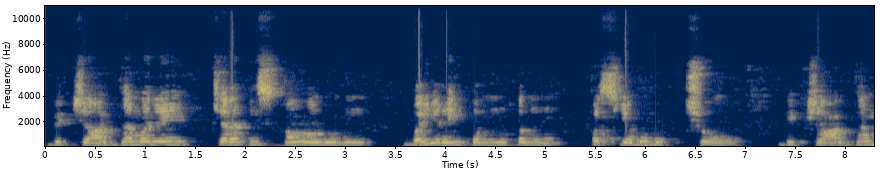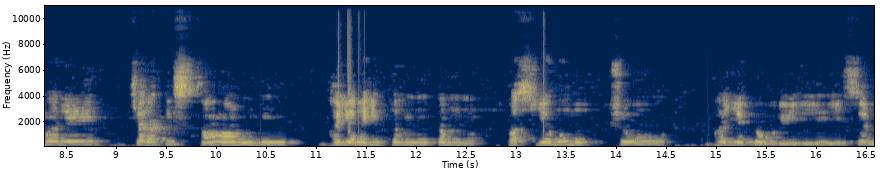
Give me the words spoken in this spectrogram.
భిక్షార్థమరే చరతి స్థాను భయరహితం తం పశ్యము ముక్షో భిక్షార్థమరే చరతి స్థాను భయరహితం తం పశ్యము ముక్షో భయ గౌరీశం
